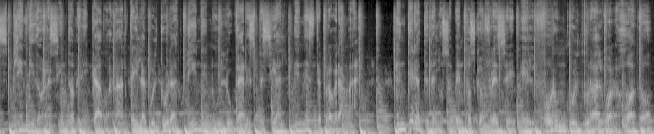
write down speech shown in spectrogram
espléndido recinto dedicado al arte y la cultura tienen un lugar especial en este programa. Entérate de los eventos que ofrece el Fórum Cultural Guanajuato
